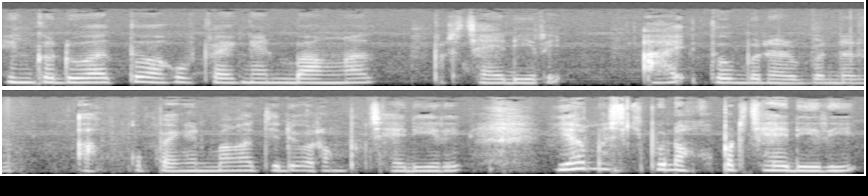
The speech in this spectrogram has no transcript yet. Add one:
Yang kedua tuh aku pengen banget percaya diri. Ah itu benar-benar aku pengen banget jadi orang percaya diri. Ya meskipun aku percaya diri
